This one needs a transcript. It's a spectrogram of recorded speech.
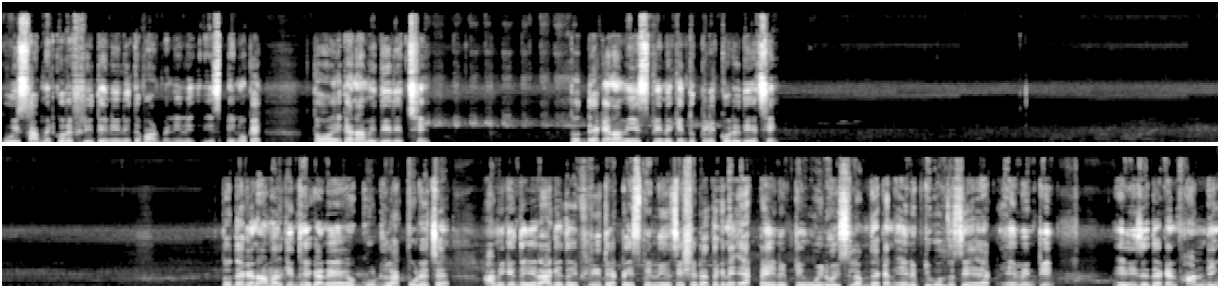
কুইজ সাবমিট করে ফ্রিতে নিয়ে নিতে পারবেন স্পিন ওকে তো এখানে আমি দিয়ে দিচ্ছি। তো দেখেন আমি স্পিনে কিন্তু ক্লিক করে দিয়েছি। তো দেখেন আমার কিন্তু এখানে গুড লাক পড়েছে। আমি কিন্তু এর আগে যে ফ্রিতে একটা স্পিন নিয়েছি, সেটা থেকে একটা এনএফটি উইন হয়েছিলাম। দেখেন এনএফটি বলতেছি, এক এমএনটি এই যে দেখেন ফান্ডিং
